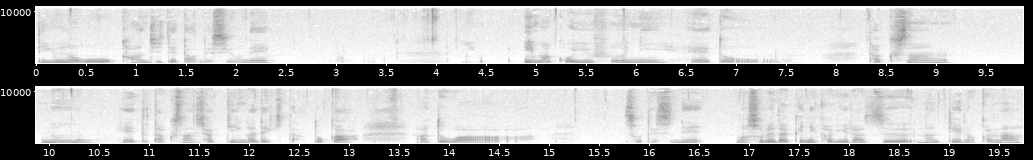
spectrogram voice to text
ていうのを感じてたんですよね。今こういうふうに、えーと、たくさんの、えーと、たくさん借金ができたとかあとはそうですね、まあ、それだけに限らず何て言うのかな。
